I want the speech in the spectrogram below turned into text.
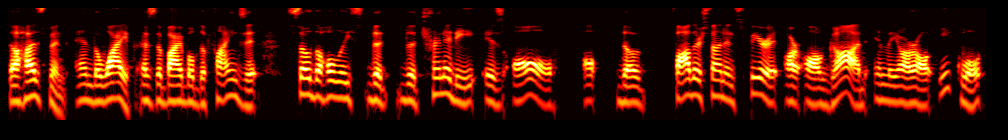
the husband and the wife, as the Bible defines it. So the Holy, the, the Trinity is all, all the Father, Son, and Spirit are all God and they are all equal,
